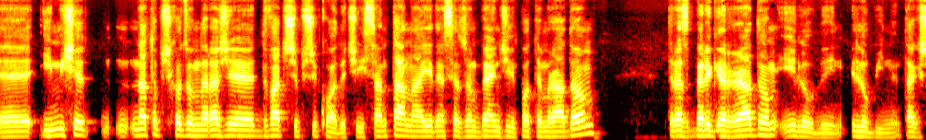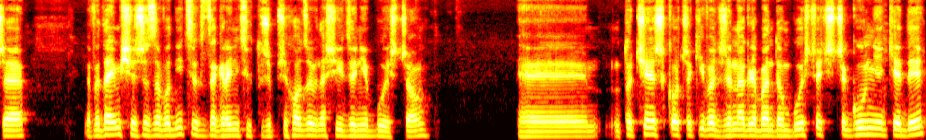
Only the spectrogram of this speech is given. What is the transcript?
E, I mi się na to przychodzą na razie dwa, trzy przykłady, czyli Santana, jeden sezon Będzin, potem Radom, teraz Berger Radom i Lubin. I Lubin. Także no wydaje mi się, że zawodnicy z zagranicy, którzy przychodzą i w naszej lidze nie błyszczą, e, no to ciężko oczekiwać, że nagle będą błyszczeć, szczególnie kiedy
